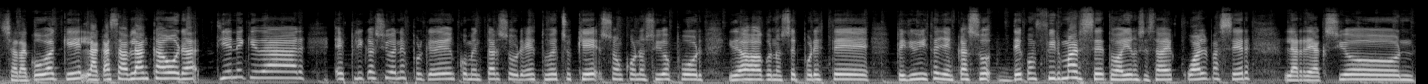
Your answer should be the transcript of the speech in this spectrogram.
Sharakova, que la Casa Blanca ahora tiene que dar explicaciones porque deben comentar sobre estos hechos que son conocidos por y dados a conocer por este periodista. Y en caso de confirmarse todavía no se sabe cuál va a ser la reacción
